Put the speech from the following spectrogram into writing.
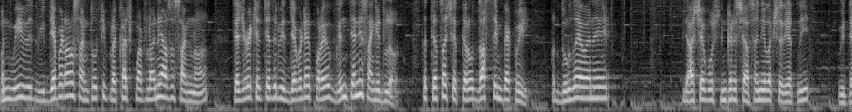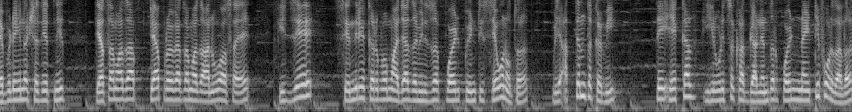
पण मी वि- विद्यापीठाला सांगतो की प्रकाश पाटलाने असं सांगणं त्याच्यापेक्षा ते जर विद्यापीठात प्रयोग घेऊन त्यांनी सांगितलं तर त्याचा शेतकऱ्यावर जास्त इम्पॅक्ट होईल. पण दुर्दैवाने या अशा गोष्टींकडे शासनही लक्ष देत नाही विद्यापीठही लक्ष देत नाहीत. त्याचा माझा त्या प्रयोगाचा माझा अनुभव असा आहे की जे सेंद्रिय कर्म माझ्या जमिनीचं पॉईंट ट्वेंटी सेवन होतं म्हणजे अत्यंत कमी ते एकाच हिरवळीचं खत घातल्यानंतर पॉईंट नाईंटी फोर झालं.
